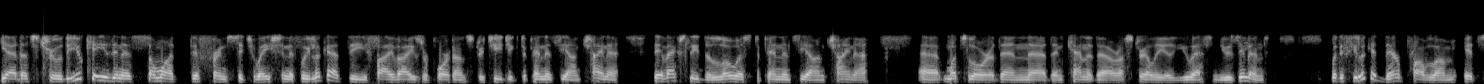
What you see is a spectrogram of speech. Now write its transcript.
Yeah, that's true. The UK is in a somewhat different situation. If we look at the Five Eyes report on strategic dependency on China, they have actually the lowest dependency on China, uh, much lower than uh, than Canada or Australia, US, and New Zealand. But if you look at their problem, it's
